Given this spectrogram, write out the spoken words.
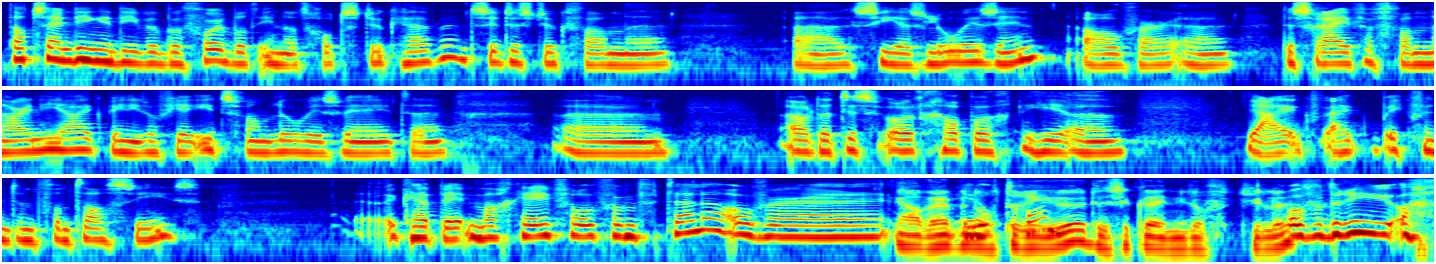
dat zijn dingen die we bijvoorbeeld in dat godstuk hebben. Er zit een stuk van uh, eh, C.S. Lewis in. Over eh, de schrijver van Narnia. Ik weet niet of jij iets van Lewis weet. eh. Ehm, oh, dat is wel grappig. Die, eh, ja, ik, ik, ik vind hem fantastisch. Ik heb, mag ik even over hem vertellen? Over, eh, Ja, we hebben nog drie uur, dus ik weet niet of het je lukt. Over drie uur.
